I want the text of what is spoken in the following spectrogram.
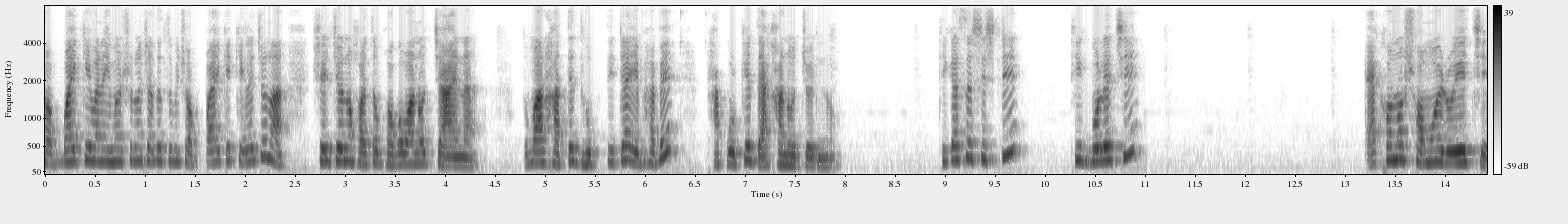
সবাইকে মানে ইমোশনের সাথে তুমি সবাইকে খেলেছো না, সেই জন্য হয়তো ভগবানও চায় না। তোমার হাতে ধূপতিটা এভাবে ঠাকুরকে দেখানোর জন্য। ঠিক আছে, সৃষ্টি? ঠিক বলেছি? এখনও সময় রয়েছে।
